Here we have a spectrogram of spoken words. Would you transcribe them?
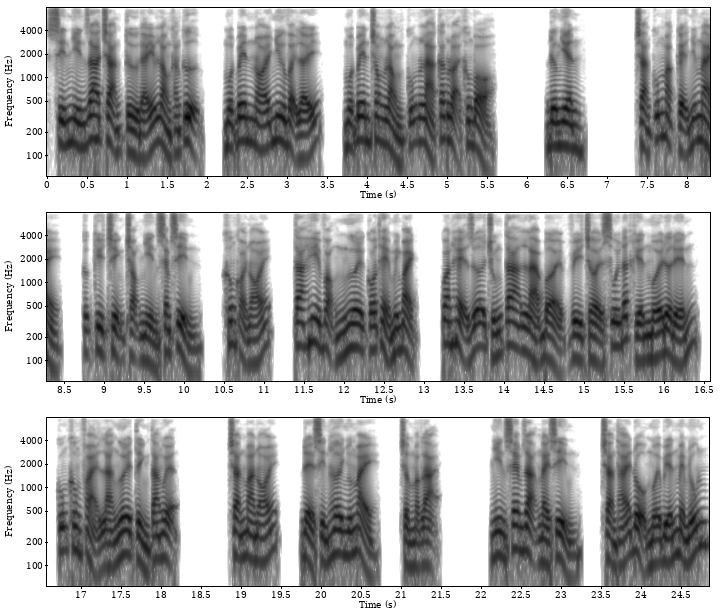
Xin nhìn ra chạn từ đáy lòng kháng cự, một bên nói như vậy lấy, một bên trong lòng cũng là các loại không bỏ. Đương nhiên, chạn cũng mặc kệ những này, cực kỳ trịnh trọng nhìn xem xỉn, không khỏi nói, ta hy vọng ngươi có thể minh bạch, quan hệ giữa chúng ta là bởi vì trời xui đất khiến mới đưa đến, cũng không phải là ngươi tình ta nguyện. Chạn mà nói, để xỉn hơi nhúng mày, trầm mặc lại. Nhìn xem dạng này xỉn, chạn thái độ mới biến mềm nũng.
